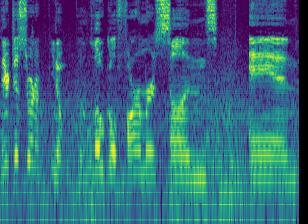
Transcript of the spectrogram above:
They're just sort of, you know, local farmers' sons. And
